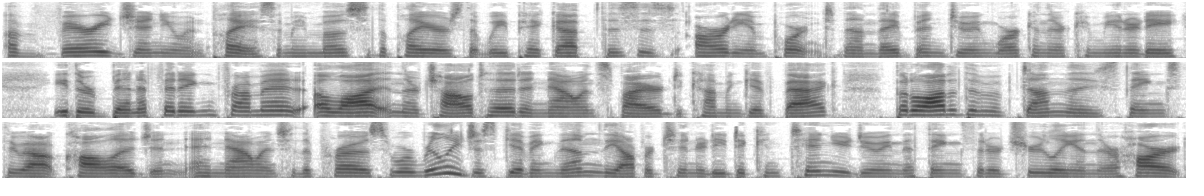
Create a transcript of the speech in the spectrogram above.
a, very genuine place. I mean, most of the players that we pick up, this is already important to them. They've been doing work in their community, either benefiting from it a lot in their childhood and now inspired to come and give back. But a lot of them have done these things throughout college and, and now into the pros. So we're really just giving them the opportunity to continue doing the things that are truly in their heart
